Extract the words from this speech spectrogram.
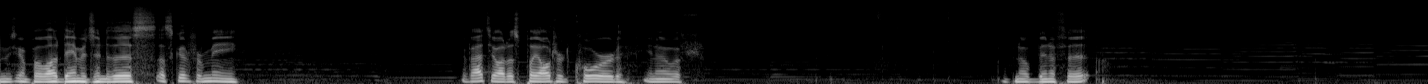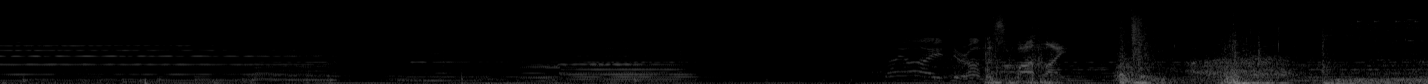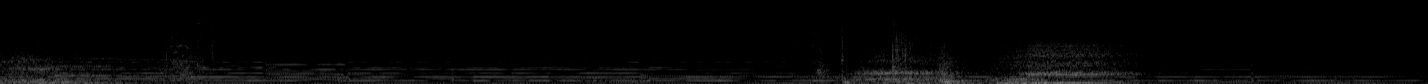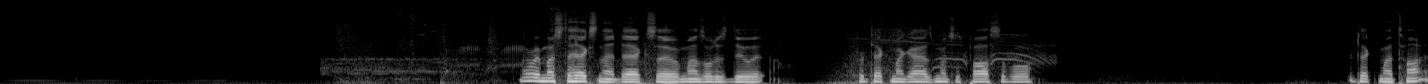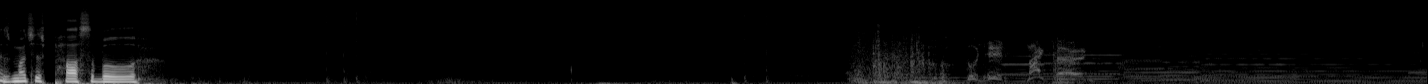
I'm just gonna put a lot of damage into this. That's good for me. If I to, I'll just play Altered Chord, you know, if no benefit. Really much to hex in that deck, so might as well just do it. Protect my guy as much as possible. Protect my taunt as much as possible.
